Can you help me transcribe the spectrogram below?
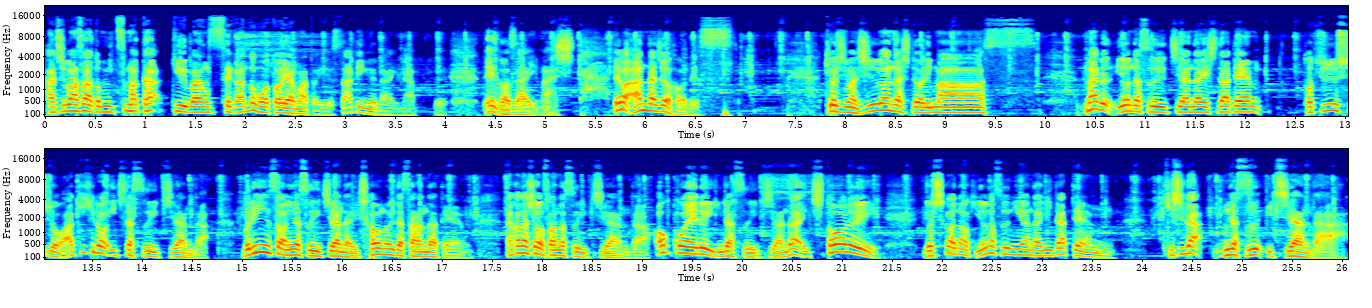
8番サード三俣、9番セカンド元山というスターティングラインナップでございました。では、安打情報です。巨人は10安打しております。丸4打数1安打1打点。途中出場、秋広1打数1安打。ブリンソン2打数1安打、1本塁打3打点。中田翔3打数1安打。オッコエルイ2打数1安打、1盗塁。吉川直樹4打数2安打2打点。岸田2打数1安打。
